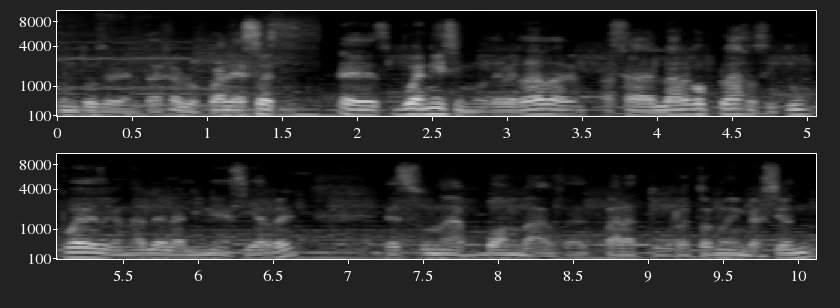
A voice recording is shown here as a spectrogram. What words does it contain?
puntos de ventaja, lo cual eso es, buenísimo, de verdad, a largo plazo, si tú puedes ganarle a la línea de cierre, es una bomba para tu retorno de inversión,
